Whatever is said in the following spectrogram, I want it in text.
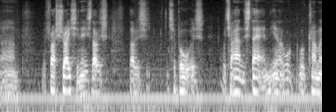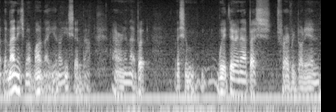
Um, the frustration is those those supporters, which I understand, you know, will, will come at the management, won't they? You know, you said about Aaron and that, but listen, we're doing our best for everybody, and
